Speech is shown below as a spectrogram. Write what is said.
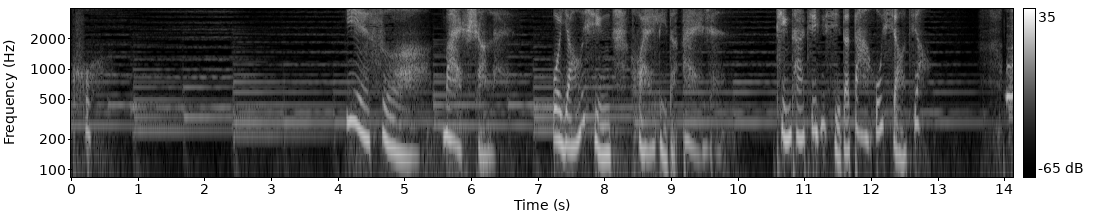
阔。夜色漫上来，我摇醒怀里的爱，听他惊喜的大呼小叫：“哇！”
